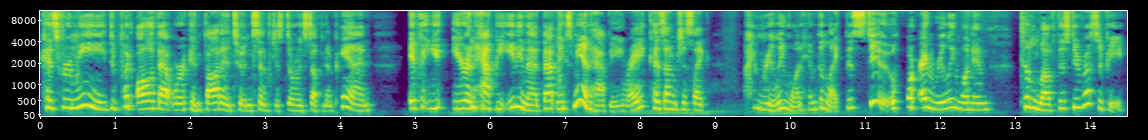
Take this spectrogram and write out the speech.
Because for me, to put all of that work and thought into it instead of just throwing stuff in a pan, if it, you, you're unhappy eating that, that makes me unhappy, right? Because I'm just like, I really want him to like this stew, or I really want him to love this new recipe.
